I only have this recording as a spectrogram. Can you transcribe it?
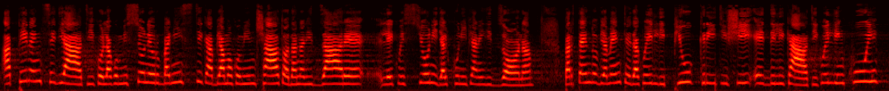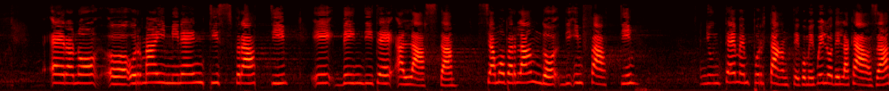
Appena insediati con la Commissione urbanistica abbiamo cominciato ad analizzare le questioni di alcuni piani di zona, partendo ovviamente da quelli più critici e delicati, quelli in cui erano eh, ormai imminenti sfratti e vendite all'asta. Stiamo parlando di, infatti di un tema importante come quello della casa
